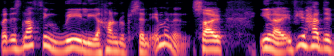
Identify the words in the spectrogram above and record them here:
but there's nothing really 100% imminent. So, you know, if you had a,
